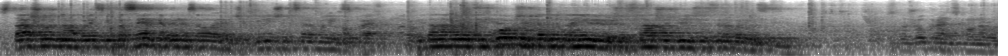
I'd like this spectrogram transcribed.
Старшого лейтенанта поліції Косенка Дениса Валерійовича, дільничний офіцер поліції. Капітана поліції Копченка Дмитра Юрійовича, старший дільничний офіцер. Служу українському народу.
